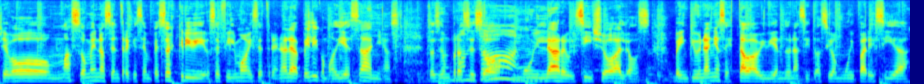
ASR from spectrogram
llevó más o menos entre que se empezó a escribir, se filmó y se estrenó la peli como 10 años. Entonces un proceso muy largo. Y sí, yo a los 21 años estaba viviendo una situación muy parecida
